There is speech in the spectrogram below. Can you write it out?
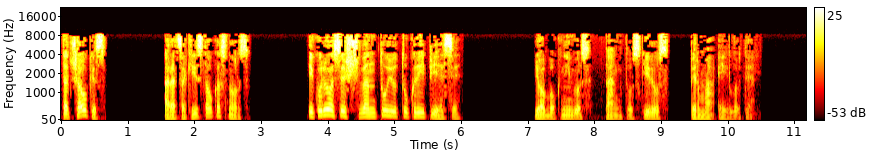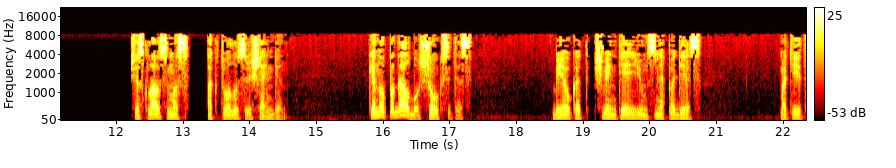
Tad šaukis, Ar atsakys tau kas nors? Į kuriuos iš šventųjų tu kreipiesi? Jobo knygos penktos skyrius pirmą eilutę. Šis klausimas aktualus ir šiandien. Kieno pagalbos šauksitės? Bijau, kad šventieji jums nepadės. Matyt,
